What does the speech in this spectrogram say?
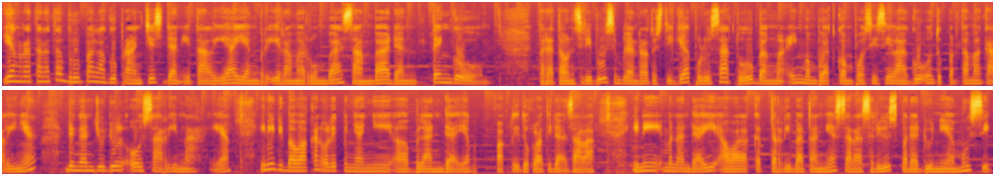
yang rata-rata berupa lagu Prancis dan Italia yang berirama rumba, samba, dan tango. Pada tahun 1931, Bang Maing membuat komposisi lagu untuk pertama kalinya dengan judul O Sarinah ya. Ini dibawakan oleh penyanyi uh, Belanda ya waktu itu kalau tidak salah. Ini menandai awal keterlibatannya secara serius pada dunia musik.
